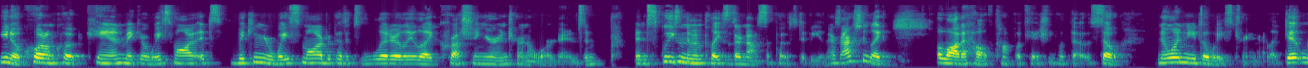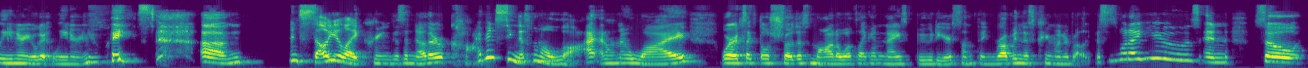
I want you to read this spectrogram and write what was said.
you know, quote unquote, can make your waist smaller. It's making your waist smaller because it's literally like crushing your internal organs and and squeezing them in places they're not supposed to be. And there's actually like a lot of health complications with those. So no one needs a waist trainer. Like get leaner, you'll get leaner in your waist. Um, and cellulite creams is another. I've been seeing this one a lot. I don't know why. Where it's like they'll show this model with like a nice booty or something, rubbing this cream on her belly. This is what I use, and so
